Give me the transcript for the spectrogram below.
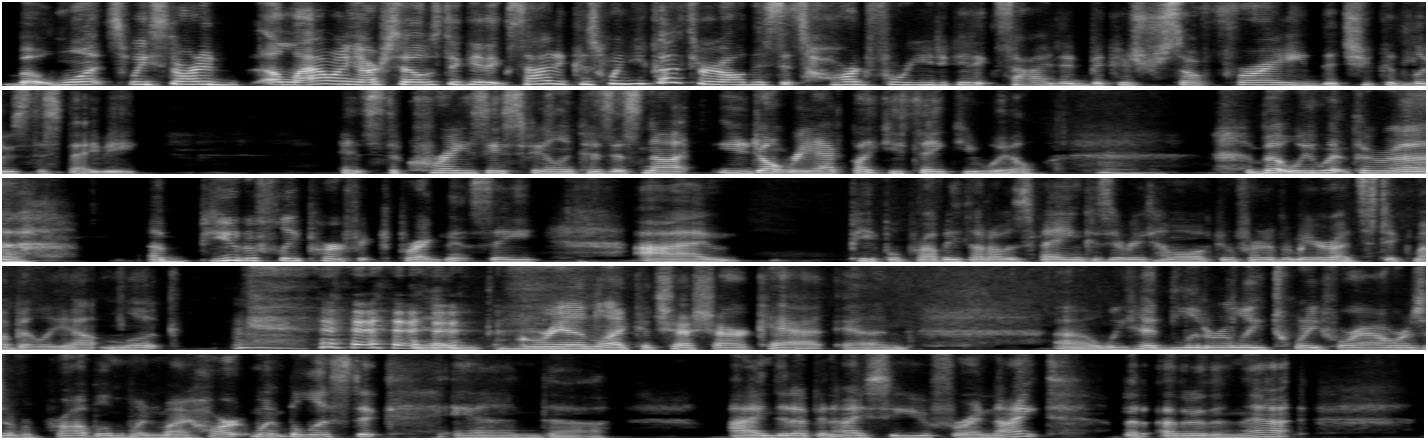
But once we started allowing ourselves to get excited, because when you go through all this, it's hard for you to get excited because you're so afraid that you could lose this baby. It's the craziest feeling because it's not, you don't react like you think you will. Mm-hmm. But we went through a, a beautifully perfect pregnancy. I, people probably thought I was vain because every time I walked in front of a mirror, I'd stick my belly out and look and grin like a Cheshire cat. And Uh, we had literally 24 hours of a problem when my heart went ballistic, and uh, I ended up in ICU for a night. But other than that,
